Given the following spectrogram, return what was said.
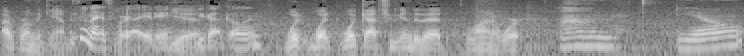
I've run the gamut. It's a nice variety. Yeah. You got going. What what what got you into that line of work? Um, you know,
